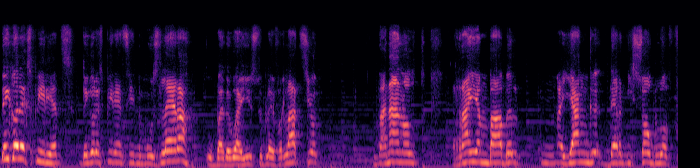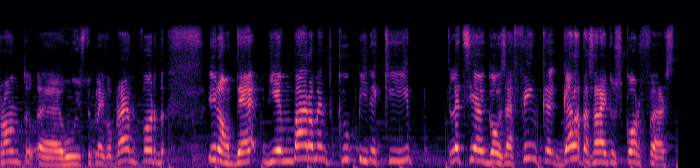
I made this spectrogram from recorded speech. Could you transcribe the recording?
They got experience. They got experience in Muslera, who, by the way, used to play for Lazio. Van Aanholt, Ryan Babel, mm, a young Dervisoglu up front uh, who used to play for Brentford. You know, the, the environment could be the key let's see how it goes. I think Galatasaray to score first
